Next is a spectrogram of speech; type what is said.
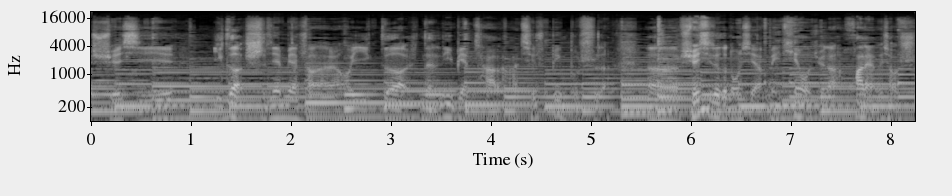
学习。一个时间变少了，然后一个能力变差了啊，其实并不是的。呃，学习这个东西啊，每天我觉得花两个小时，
